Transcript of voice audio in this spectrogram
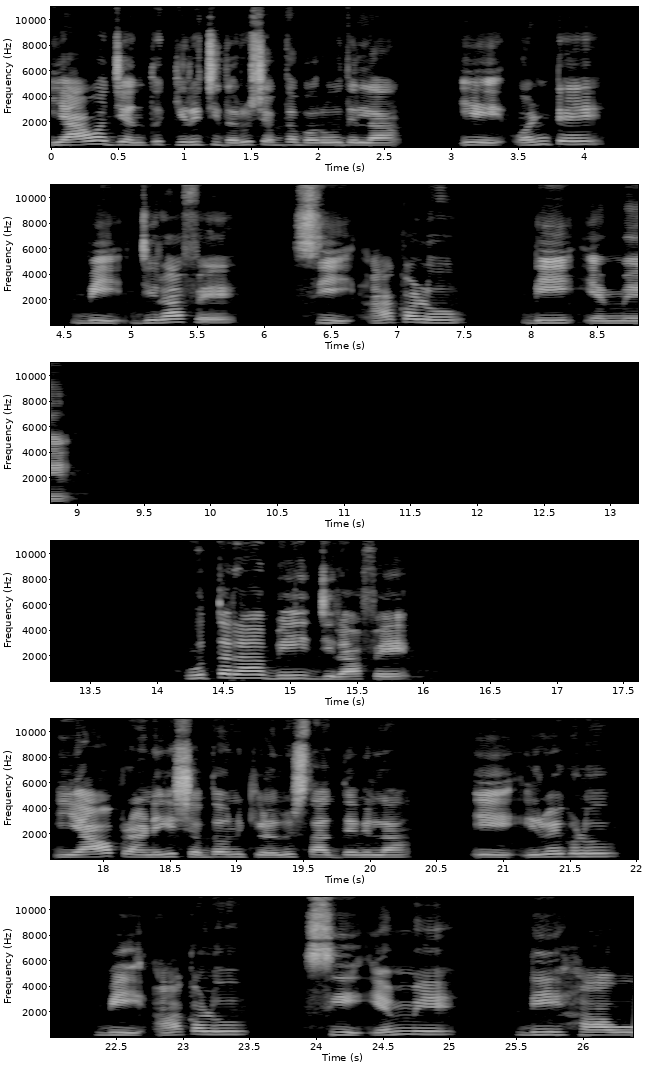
ಯಾವ ಜಂತು ಕಿರುಚಿದರೂ ಶಬ್ದ ಬರುವುದಿಲ್ಲ. ಎ. ಒಂಟೆ, ಬಿ. Giraffe, C. ಆಕಳು, ಡಿ. ಎಮ್ಮೆ. ಉತ್ತರ ಬಿ, ಜಿರಾಫೆ. ಯಾವ ಪ್ರಾಣಿಗೆ ಶಬ್ದವನ್ನು ಕೇಳಲು ಸಾಧ್ಯವಿಲ್ಲ? ಎ, ಇರುವೆಗಳು. ಬಿ, ಆಕಳು. ಸಿ, ಎಮ್ಮೆ. ಡಿ, ಹಾವು.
